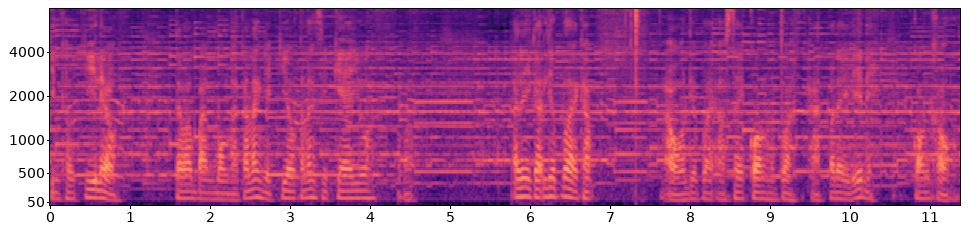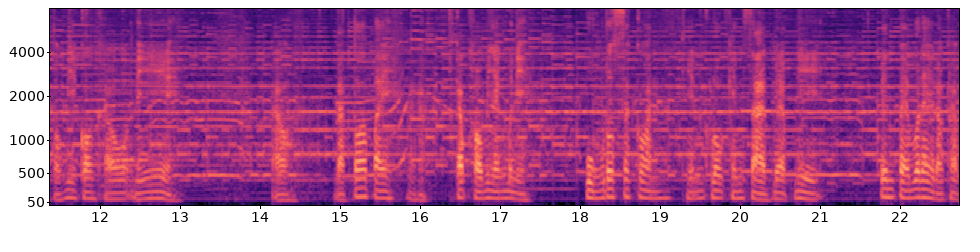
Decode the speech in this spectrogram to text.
กินเขาวจี้แล้ว แต่ว่าบางมองก็กำลังจะเกี่ยวกำลังสิแก่อยู่อันนี้ก็เรียบร้อยครับ เอาเรียบร้อยเอาใส่กองมันตัวขาดบ่ได้เด้นี่กองเขาต้องมีกองเขานี่เอา ดัดต่อไปนะครับกับเขาวมีหยังบ่นี่ปรุงรสซะก่อนเห็นโครกเห็นสากแบบนี้ เป็นไปบ่ได้หรอกครับ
